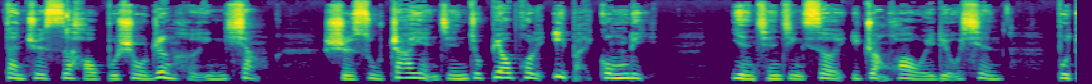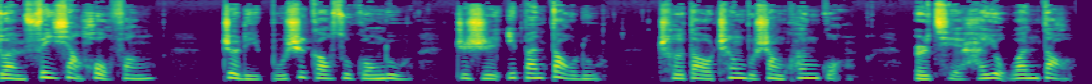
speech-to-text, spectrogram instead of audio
但却丝毫不受任何影响，时速眨眼间就飙破了一百公里。眼前景色已转化为流线，不断飞向后方。这里不是高速公路，只是一般道路，车道称不上宽广，而且还有弯道。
